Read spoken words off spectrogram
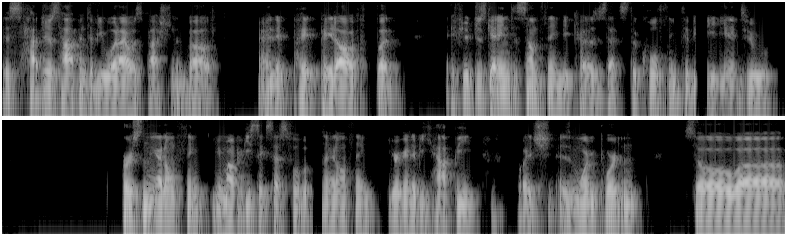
This ha- just happened to be what I was passionate about, and it pay- paid off. But if you're just getting into something because that's the cool thing to be into, personally, I don't think you might be successful, but I don't think you're going to be happy, which is more important. So, uh,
